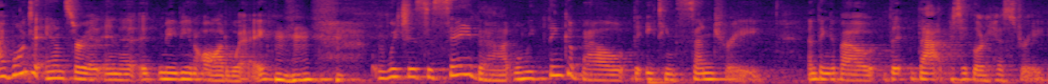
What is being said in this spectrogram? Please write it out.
I want to answer it in a, maybe an odd way, mm-hmm. which is to say that when we think about the 18th century and think about the, that particular history,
